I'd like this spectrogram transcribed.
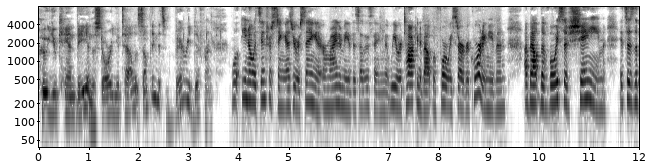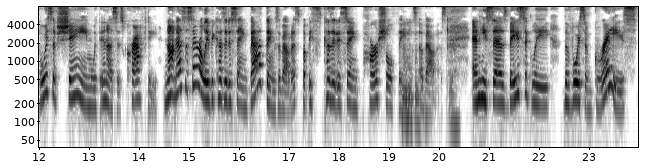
who you can be, and the story you tell is something that's very different. Well, you know, it's interesting. As you were saying it, it reminded me of this other thing that we were talking about before we started recording, even about the voice of shame. It says the voice of shame within us is crafty, not necessarily because it is saying bad things about us, but because it is saying partial things about us. And he says basically the voice of grace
